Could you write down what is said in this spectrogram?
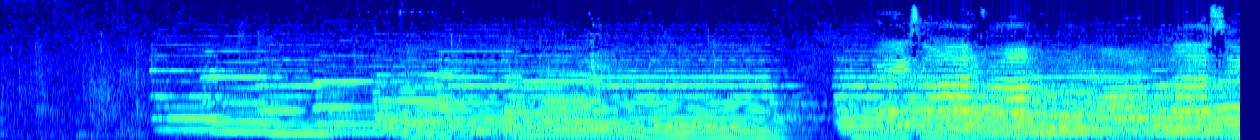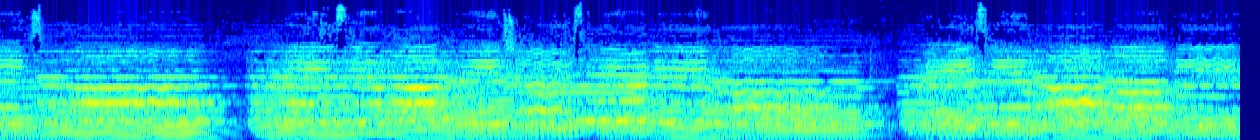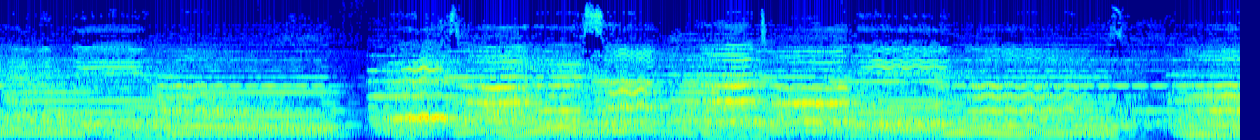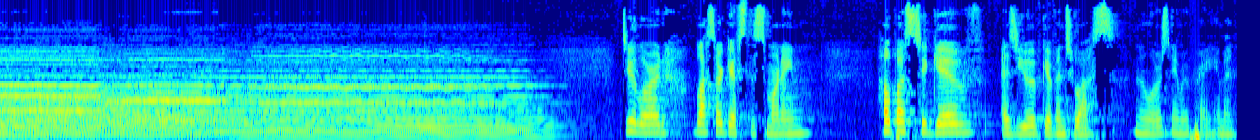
Dear Lord, bless our gifts this morning. Help us to give as you have given to us. In the Lord's name we pray. Amen.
